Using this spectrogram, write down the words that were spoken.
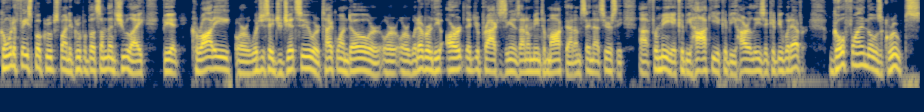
Go into Facebook groups, find a group about something that you like, be it karate or what'd you say jujitsu or taekwondo or, or, or whatever the art that you're practicing is. I don't mean to mock that. I'm saying that seriously. Uh, for me, it could be hockey, it could be Harleys, it could be whatever. Go find those groups.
